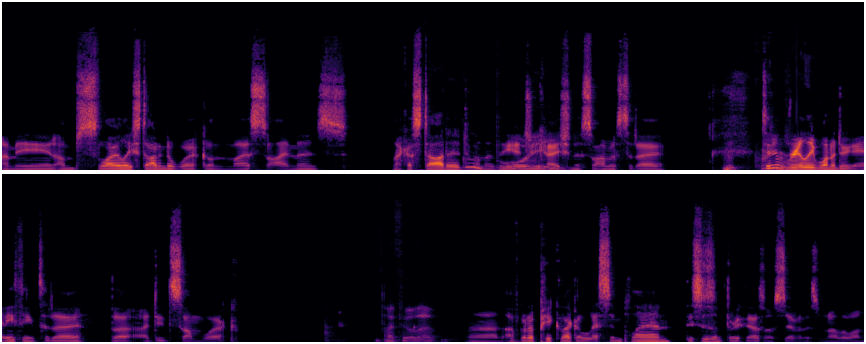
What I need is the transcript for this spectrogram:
I mean, I'm slowly starting to work on my assignments. Like I started Oh, one of the boy. education assignments today. Didn't really want to do anything today, but I did some work. I feel that. Um, I've got to pick like a lesson plan. This isn't 3007. This is another one.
